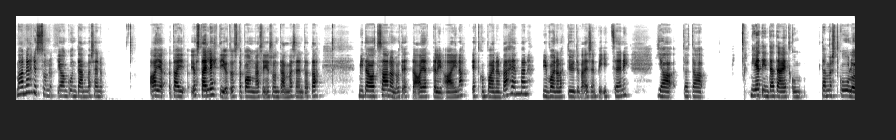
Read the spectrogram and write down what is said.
mä oon nähnyt sun jonkun tämmöisen, aja- tai jostain lehtijutusta pongasin sun tämmöisen, tota, mitä oot sanonut, että ajattelin aina, että kun painan vähemmän, niin voin olla tyytyväisempi itseeni. Ja tota, mietin tätä, että kun tämmöistä kuuluu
